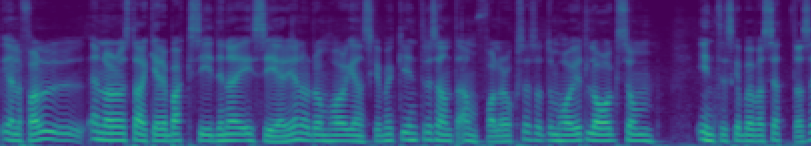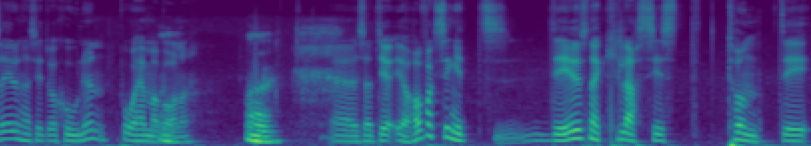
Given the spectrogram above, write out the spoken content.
I alla fall en av de starkare backsidorna i serien och de har ganska mycket intressanta anfallare också så att de har ju ett lag som Inte ska behöva sätta sig i den här situationen på hemmabana mm. Nej. Eh, så att jag, jag har faktiskt inget Det är ju sån här klassiskt Töntig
